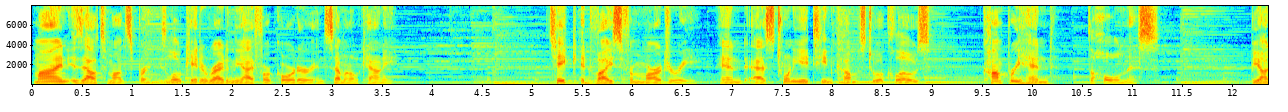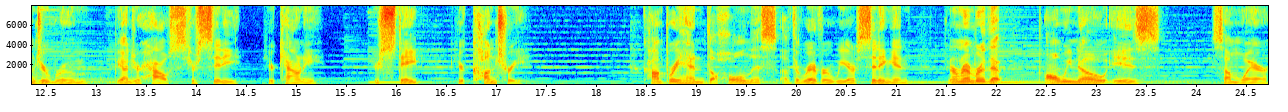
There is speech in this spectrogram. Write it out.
Mine is Altamonte Springs, located right in the I 4 corridor in Seminole County. Take advice from Marjory, and as 2018 comes to a close, comprehend the wholeness. Beyond your room, beyond your house, your city, your county, your state, your country. Comprehend the wholeness of the river we are sitting in, and remember that all we know is somewhere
